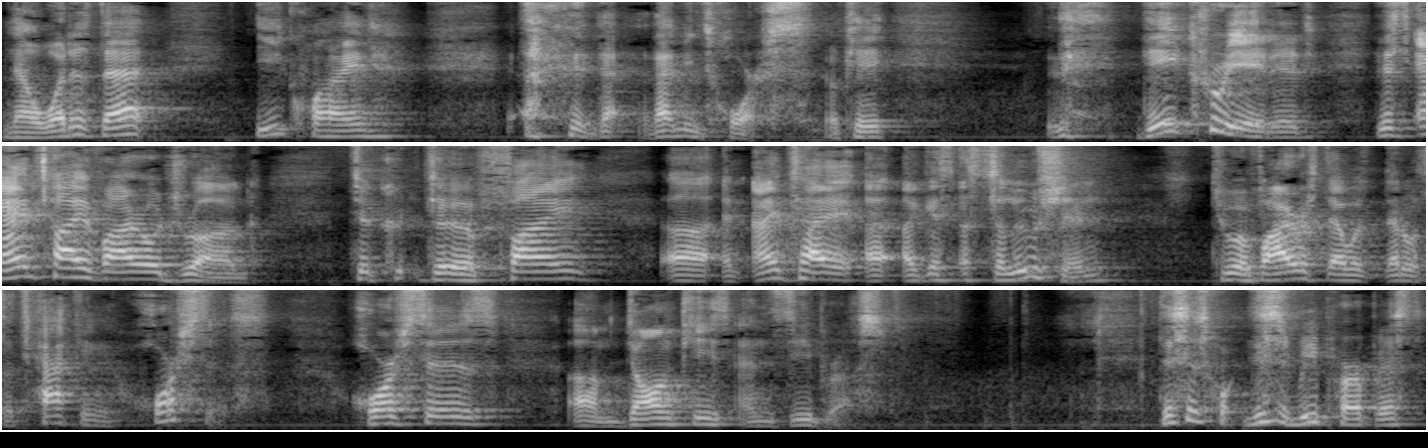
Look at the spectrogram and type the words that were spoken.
Now, what is that? Equine, that, that means horse, okay? they created this antiviral drug to, to find uh, an anti, uh, I guess, a solution to a virus that was, that was attacking horses, horses, um, donkeys, and zebras. This is, this is repurposed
